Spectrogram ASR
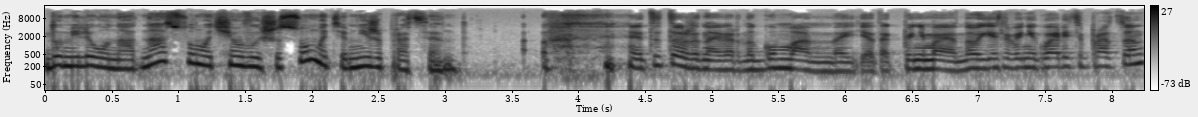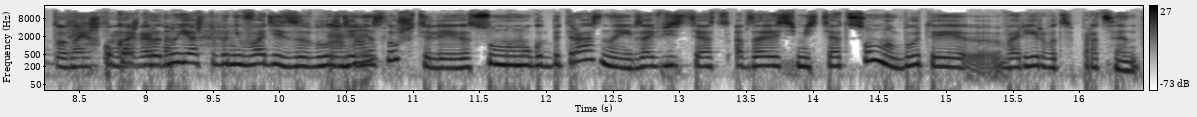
До миллиона одна сумма, чем выше сумма, тем ниже процент. Это тоже, наверное, гуманно, я так понимаю. Но если вы не говорите процент, то значит, У каждого, наверное... Ну, я, чтобы не вводить в заблуждение угу. слушателей, суммы могут быть разные, и в зависимости, от, в зависимости от суммы будет и варьироваться процент.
